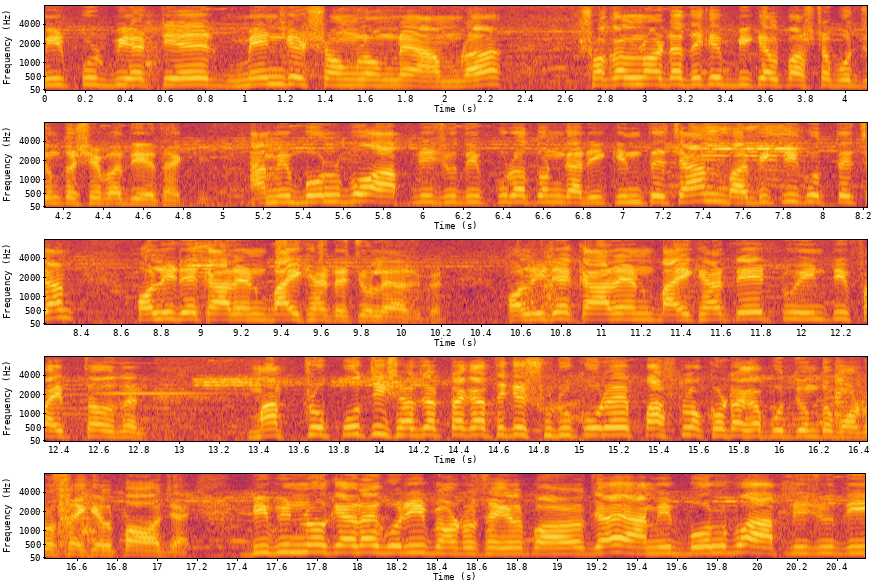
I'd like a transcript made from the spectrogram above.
মিরপুর বিআরটিএর মেন গেট সংলগ্নে আমরা সকাল নয়টা থেকে বিকাল পাঁচটা পর্যন্ত সেবা দিয়ে থাকি। আমি বলব, আপনি যদি পুরাতন গাড়ি কিনতে চান বা বিক্রি করতে চান, হলিডে কারেন্ট বাইক হাটে চলে আসবেন। হলিডে কারেন্ট বাইক হাটে টোয়েন্টি ফাইভ থাউজেন্ড। মাত্র পঁচিশ হাজার টাকা থেকে শুরু করে পাঁচ লক্ষ টাকা পর্যন্ত মোটরসাইকেল পাওয়া যায়। বিভিন্ন ক্যাটাগরির মোটরসাইকেল পাওয়া যায়। আমি বলব, আপনি যদি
